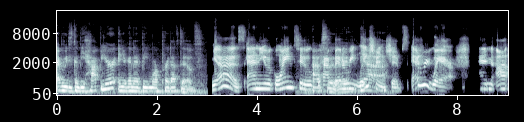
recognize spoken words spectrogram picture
everybody's going to be happier and you're going to be more productive. Yes, and you're going to Absolutely. have better relationships yeah. everywhere. And uh,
